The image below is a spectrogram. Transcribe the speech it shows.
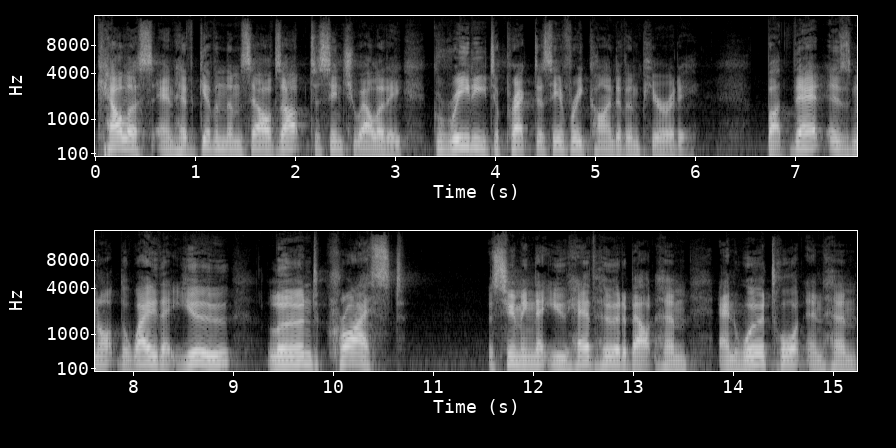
callous and have given themselves up to sensuality, greedy to practice every kind of impurity. But that is not the way that you learned Christ, assuming that you have heard about him and were taught in him,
